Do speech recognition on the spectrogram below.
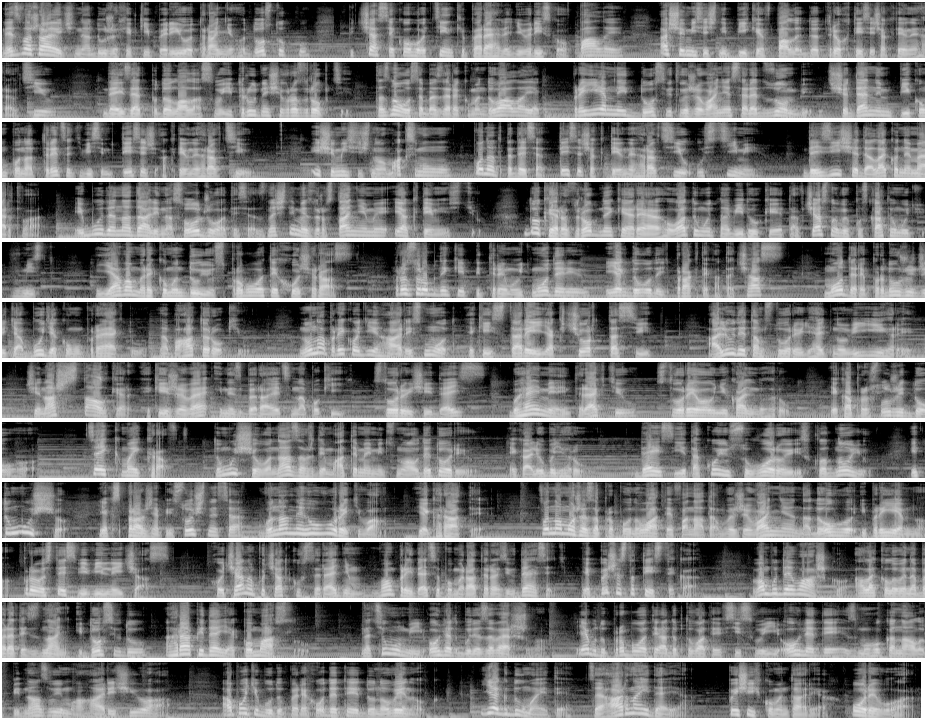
Незважаючи на дуже хиткий період раннього доступу, під час якого оцінки переглядів різко впали, а щомісячні піки впали до 3000 активних гравців, DayZ подолала свої труднощі в розробці та знову себе зарекомендувала як приємний досвід виживання серед зомбі з щоденним піком понад 38 тисяч активних гравців і щомісячного максимуму понад 50 тисяч активних гравців у стімі. DayZ ще далеко не мертва і буде надалі насолоджуватися значними зростаннями і активністю, доки розробники реагуватимуть на відгуки та вчасно випускатимуть вміст. Я вам рекомендую спробувати хоч раз. Розробники підтримують модерів, і як доводить практика та час, модери продовжують життя будь-якому проекту на багато років. Ну, на прикладі Гарріс Мод, який старий як чорт та світ, а люди там створюють геть нові ігри, чи наш сталкер, який живе і не збирається на покій, створюючи Days, Bohemia Interactive створила унікальну гру, яка прослужить довго. Це як Майкрафт тому що вона завжди матиме міцну аудиторію, яка любить гру. Дейс є такою суворою і складною, і тому що, як справжня пісочниця, вона не говорить вам, як грати. Вона може запропонувати фанатам виживання надовго і приємно провести свій вільний час. Хоча на початку в середньому вам прийдеться помирати разів 10, як пише статистика. Вам буде важко, але коли ви наберетесь знань і досвіду, гра піде як по маслу. На цьому мій огляд буде завершено. Я буду пробувати адаптувати всі свої огляди з мого каналу під назвою Magarich.ua, а потім буду переходити до новинок. Як думаєте, це гарна ідея? Пишіть в коментарях. Revoir!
